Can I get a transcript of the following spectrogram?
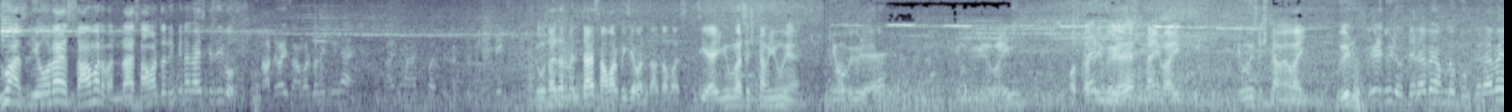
धुआँ इसलिए हो रहा है सामर बन रहा है। सामर तो नहीं पीना गाइस किसी को? राधे भाई सामर तो नहीं पीना है। डोसा इधर मिलता है सामर पीछे बन रहा था बस। इसी है यूँ का सिस्टम यूँ है। क्यों भीड़ है? क्यों भीड़ है भाई? और कभी भीड़ है। नहीं भाई। यूँ ही सिस्टम है भाई। भीड़ भीड़ भीड़ होते रहे, हम लोग घूमते रहे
